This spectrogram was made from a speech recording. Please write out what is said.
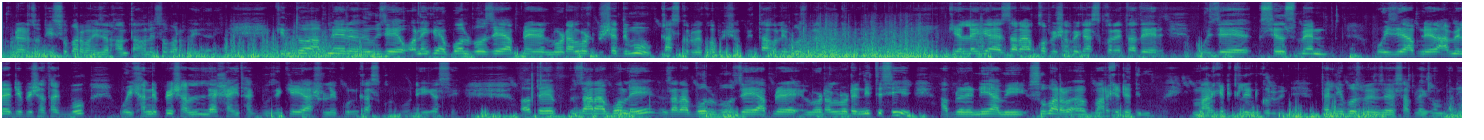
আপনার যদি সুপারভাইজার হন, তাহলে সুপারভাইজারই কিন্তু আপনার ওই যে অনেকে বলব যে, আপনার লোড আনলোড বিষয় দিমু, কাজ করবে কফি শপে তাহলে বুঝবেন কে লাগে যারা কফি শপে কাজ করে, তাদের ওই যে সেলসম্যান ওই যে আপনার আমিলাইটি পেশা থাকব, ওইখানে পেশা লেখাই থাকব যে, কে আসলে কোন কাজ করব। ঠিক আছে? অতএব যারা বলে, যারা বলব যে আপনি লোডার লোডে নিতেছি, আপনার নিয়ে আমি সুপার মার্কেটে দিব মার্কেট ক্লিন করবেন। তাহলে বুঝবেন যে সাপ্লাই কোম্পানি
